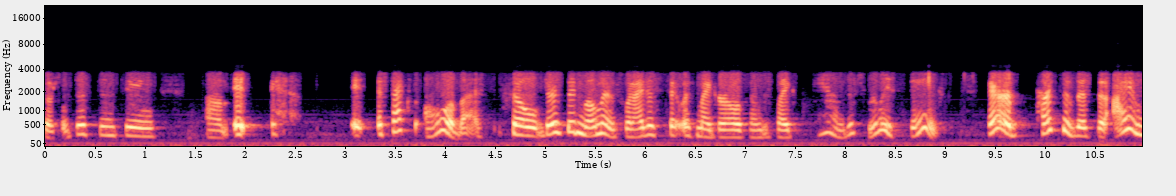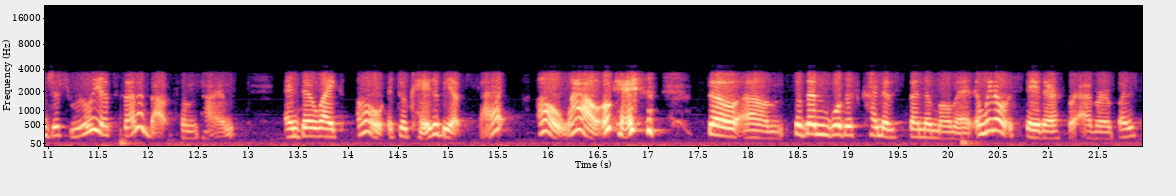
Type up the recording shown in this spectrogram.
social distancing, um, it it affects all of us. So there's been moments when I just sit with my girls and I'm just like, man, this really stinks. There are parts of this that I am just really upset about sometimes. And they're like, oh, it's okay to be upset? Oh, wow, okay. so um, so then we'll just kind of spend a moment, and we don't stay there forever, but it's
